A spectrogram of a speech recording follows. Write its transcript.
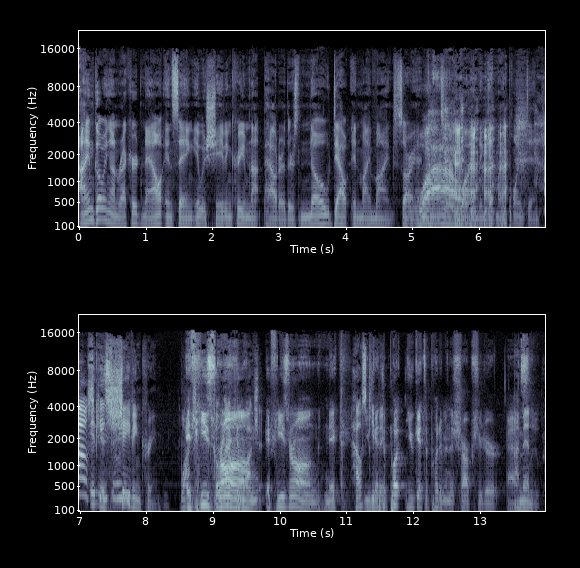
I'm going on record now and saying it was shaving cream, not powder. There's no doubt in my mind. Sorry, I Wow. need to rewind and get my point in. it is shaving cream. Watch if it. he's Go wrong, if he's wrong, Nick, you get Housekeeping. to put you get to put him in the sharpshooter I'm in. loop.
